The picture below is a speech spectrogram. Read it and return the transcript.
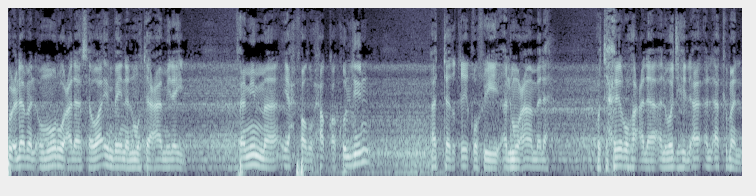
تعلم الأمور على سواء بين المتعاملين. فمما يحفظ حق كل التدقيق في المعاملة وتحريرها على الوجه الأكمل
